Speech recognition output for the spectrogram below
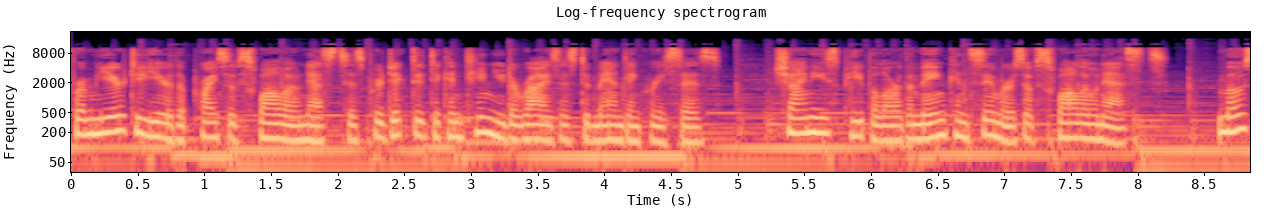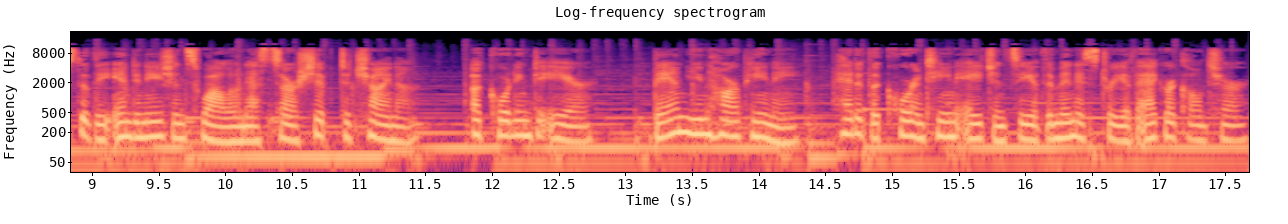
From year to year, the price of swallow nests is predicted to continue to rise as demand increases. Chinese people are the main consumers of swallow nests. Most of the Indonesian swallow nests are shipped to China. According to EAR, Banun Harpini, head of the quarantine agency of the Ministry of Agriculture,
